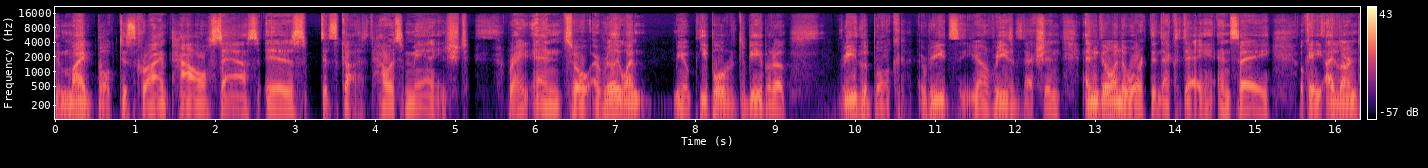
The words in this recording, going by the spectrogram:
my book described how SaaS is discussed, how it's managed, right? And so I really want you know people to be able to read the book, read you know read the section, and go into work the next day and say, okay, I learned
